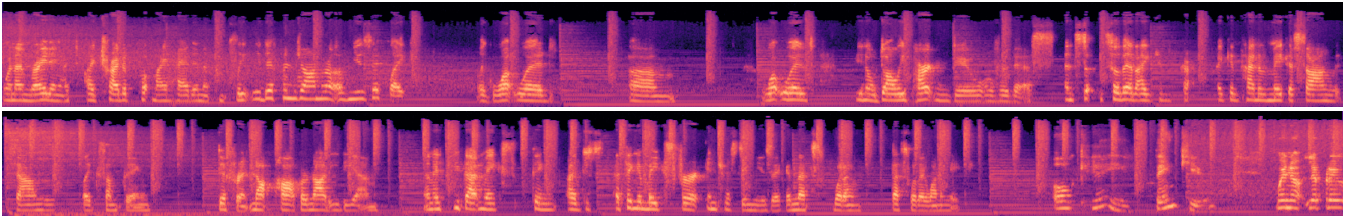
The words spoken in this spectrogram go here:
when I'm writing, I, I try to put my head in a completely different genre of music. Like, like what would, um, what would you know Dolly Parton do over this, and so so that I can I can kind of make a song that sounds like something different, not pop or not EDM. And I think that makes thing. I just I think it makes for interesting music, and that's what I'm that's what I want to make. Okay, thank you. Bueno, le, pre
